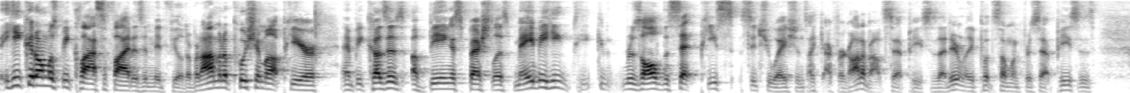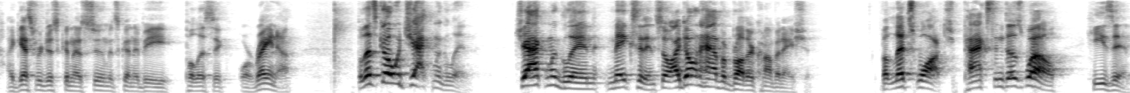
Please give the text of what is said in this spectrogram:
he could almost be classified as a midfielder, but I'm going to push him up here. And because of being a specialist, maybe he, he can resolve the set piece situations. I, I forgot about set pieces. I didn't really put someone for set pieces. I guess we're just going to assume it's going to be Pulisic or Reyna. But let's go with Jack McGlynn. Jack McGlynn makes it in. So I don't have a brother combination. But let's watch. Paxton does well, he's in.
